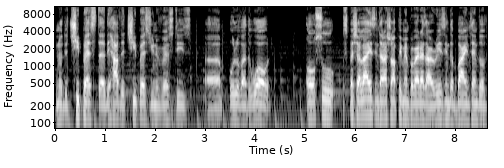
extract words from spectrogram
you know the cheapest uh, they have the cheapest universities uh, all over the world also specialized international payment providers are raising the bar in terms of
